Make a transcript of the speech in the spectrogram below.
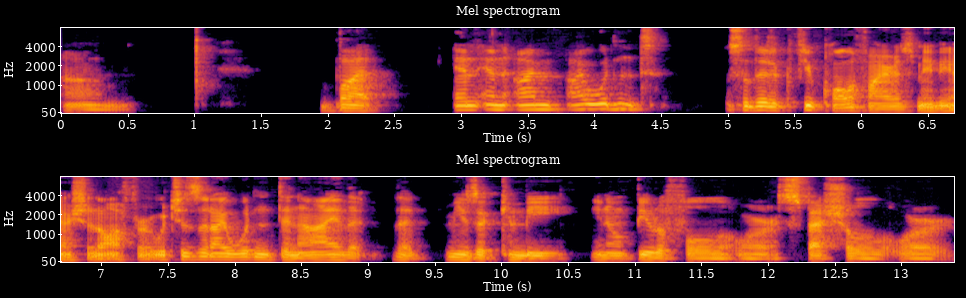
Um, but and and I'm I wouldn't. So there's a few qualifiers maybe I should offer, which is that I wouldn't deny that that music can be you know beautiful or special or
